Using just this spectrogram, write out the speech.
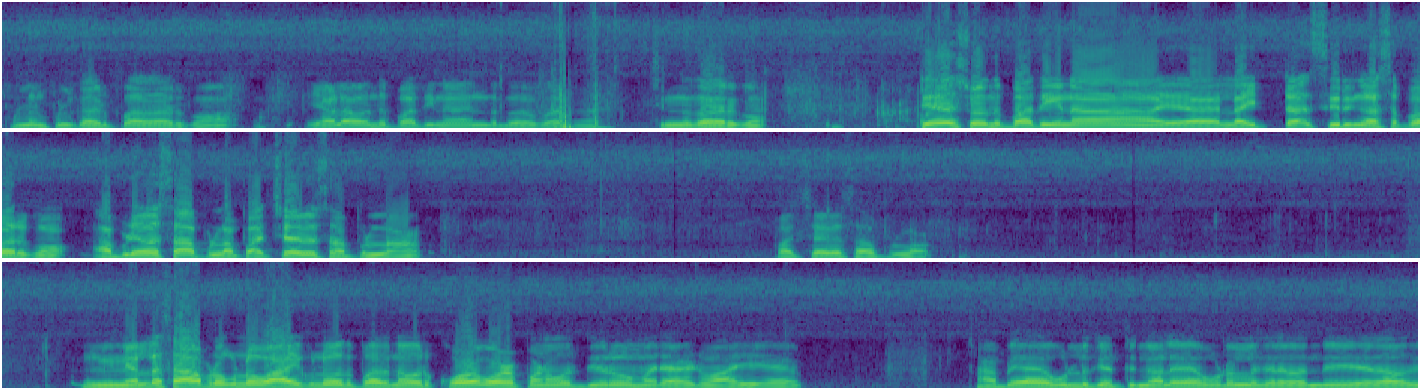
ஃபுல் அண்ட் ஃபுல் கருப்பாக தான் இருக்கும். இலை வந்து பார்த்தீங்கன்னா இந்த பாருங்கள் சின்னதாக இருக்கும். டேஸ்ட் வந்து பார்த்தீங்கன்னா லைட்டாக சிறுங்கசப்பாக இருக்கும். அப்படியே சாப்பிட்லாம். பச்சையாகவே சாப்பிட்லாம். பச்சையாகவே சாப்பிட்லாம். நீங்கள் நல்லா சாப்பிடக்குள்ளே வாய்க்குள்ளே வந்து பார்த்தீங்கன்னா ஒரு குழ குழப்பான ஒரு திரவ மாதிரி ஆகிடும் வாயை. அப்படியே உள்ளுக்கு எடுத்துனாலே உடலில் இருக்கிற வந்து ஏதாவது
